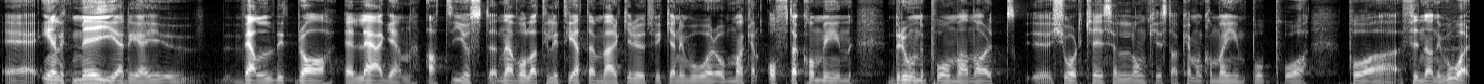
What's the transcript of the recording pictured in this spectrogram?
eh, enligt mig är det ju väldigt bra eh, lägen att just när volatiliteten verkar ut vilka nivåer och man kan ofta komma in, beroende på om man har ett eh, short case eller long case, då kan man komma in på, på, på fina nivåer.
